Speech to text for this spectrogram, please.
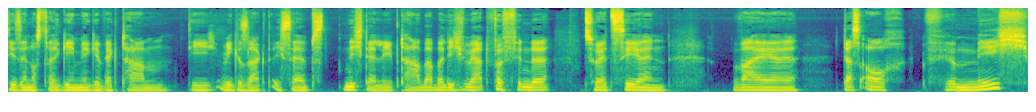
diese Nostalgie mir geweckt haben, die, wie gesagt, ich selbst nicht erlebt habe, aber die ich wertvoll finde zu erzählen, weil das auch für mich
